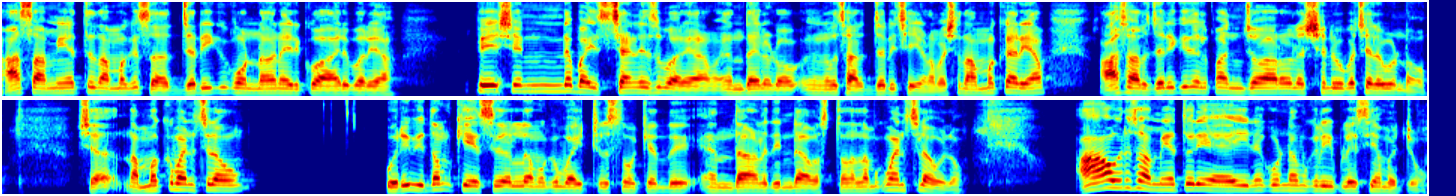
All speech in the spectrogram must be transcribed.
ആ സമയത്ത് നമുക്ക് സർജറിക്ക് കൊണ്ടുപോകാനായിരിക്കും ആര് പറയാ? പേഷ്യന്റിന്റെ ബൈസ്റ്റാൻഡേഴ്സ് പറയാം എന്തായാലും നിങ്ങൾ സർജറി ചെയ്യണം. പക്ഷെ നമുക്കറിയാം ആ സർജറിക്ക് ചിലപ്പോൾ അഞ്ചോ ആറോ ലക്ഷം രൂപ ചിലവുണ്ടാവും. പക്ഷെ നമുക്ക് മനസ്സിലാവും ഒരുവിധം കേസുകളിൽ നമുക്ക് വൈറ്റൽസ് നോക്കിയത് എന്താണ് ഇതിന്റെ അവസ്ഥ എന്നുള്ളത് നമുക്ക് മനസ്സിലാവുമല്ലോ. ആ ഒരു സമയത്ത് ഒരു എഐനെ കൊണ്ട് നമുക്ക് റീപ്ലേസ് ചെയ്യാൻ പറ്റുമോ?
